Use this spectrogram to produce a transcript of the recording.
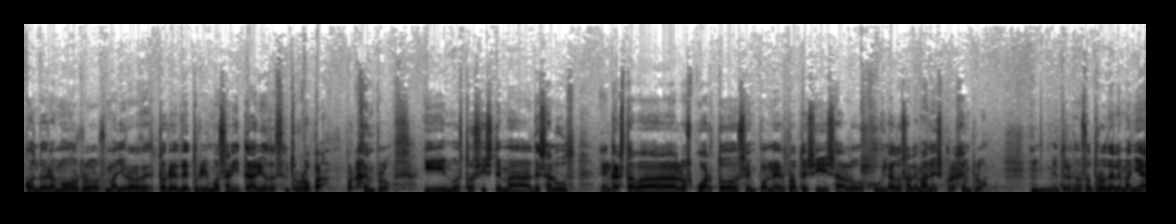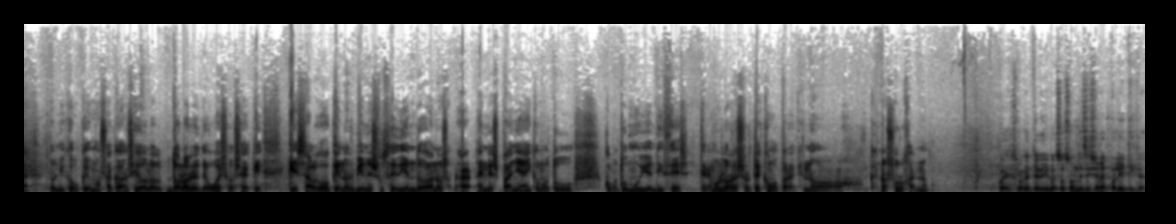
cuando éramos los mayores receptores de turismo sanitario de Centro Europa, por ejemplo, y nuestro sistema de salud engastaba los cuartos en poner prótesis a los jubilados alemanes, por ejemplo. ¿Mm? Mientras nosotros de Alemania lo único que hemos sacado han sido los dolores de hueso, o sea que, que es algo que nos viene sucediendo a en España y como tú, como tú muy bien dices, tenemos los resortes como para que no, que no surjan, ¿no? Pues lo que te digo, eso son decisiones políticas.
